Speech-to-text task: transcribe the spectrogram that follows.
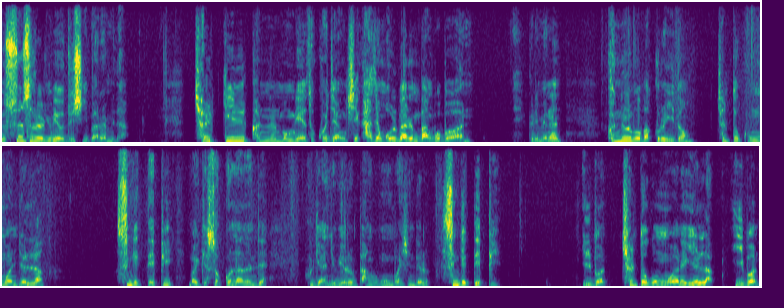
이 순서를 외워두시기 바랍니다. 철길 건널목 내에서 고장 시 가장 올바른 방법은 그러면은 건널목 밖으로 이동, 철도 공무원 연락, 승객 대피 막 이렇게 섞고 나는데 그게 아니고 여러분 방금 공부하신 대로 승객 대피 1번 철도 공무원의 연락 2번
